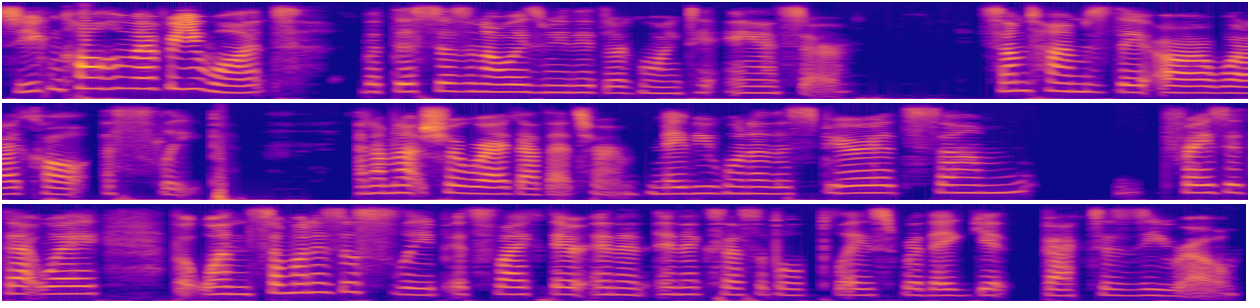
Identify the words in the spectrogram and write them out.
So you can call whomever you want, but this doesn't always mean that they're going to answer. Sometimes they are what I call asleep. And I'm not sure where I got that term. Maybe one of the spirits um, phrase it that way, but when someone is asleep, it's like they're in an inaccessible place where they get back to zero.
